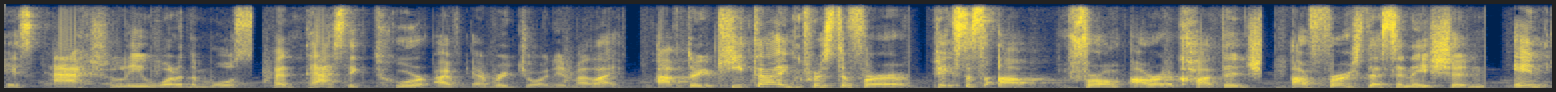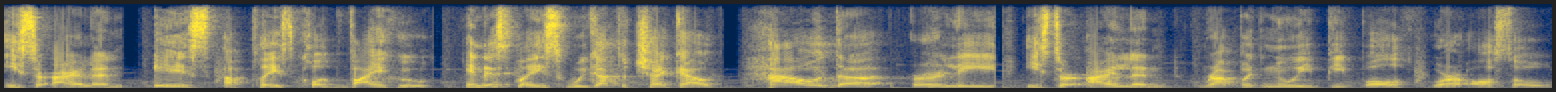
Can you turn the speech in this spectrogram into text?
is actually one of the most fantastic tour I've ever joined in my life. After Kita and Christopher picks us up from our cottage, our first destination in Easter Island is a place called Vaihu. In this place, we got to check out how the early Easter Island Rapa Nui people, who are also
